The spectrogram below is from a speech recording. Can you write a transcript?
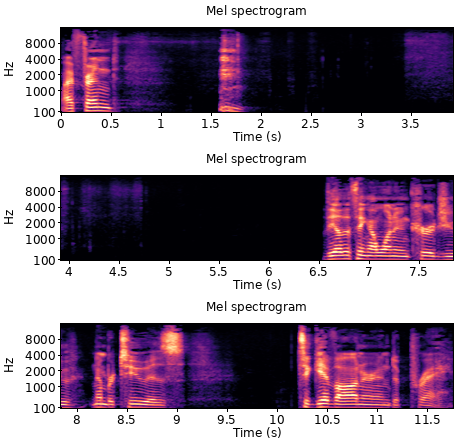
My friend the other thing I want to encourage you, number two, is to give honor and to pray.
